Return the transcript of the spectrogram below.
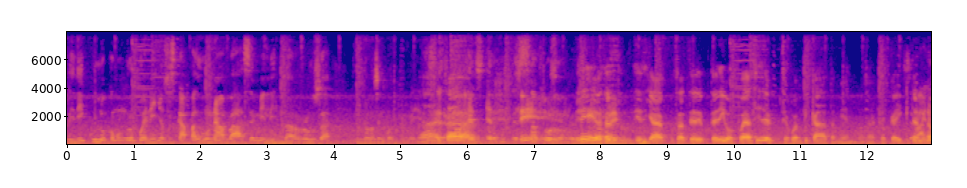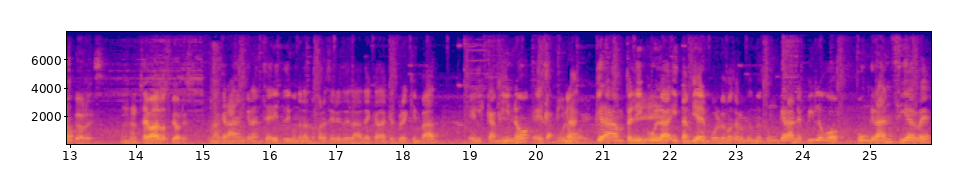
ridículo como un grupo de niños escapa de una base militar rusa y no los encuentran. Ah, es, está- es- es- es Sí, absurdo. sí, Sí, o sea, ya, o sea, te, te digo, fue así, de- se fue en picada también. O sea, creo que ahí Se van terminó los peores. Ujú, Se va a los peores. una gran, gran serie, te digo, una de las mejores series de la década que es Breaking Bad. El Camino El es Camino, una gran película Sí. y también, volvemos a lo mismo, es un gran epílogo, un gran cierre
